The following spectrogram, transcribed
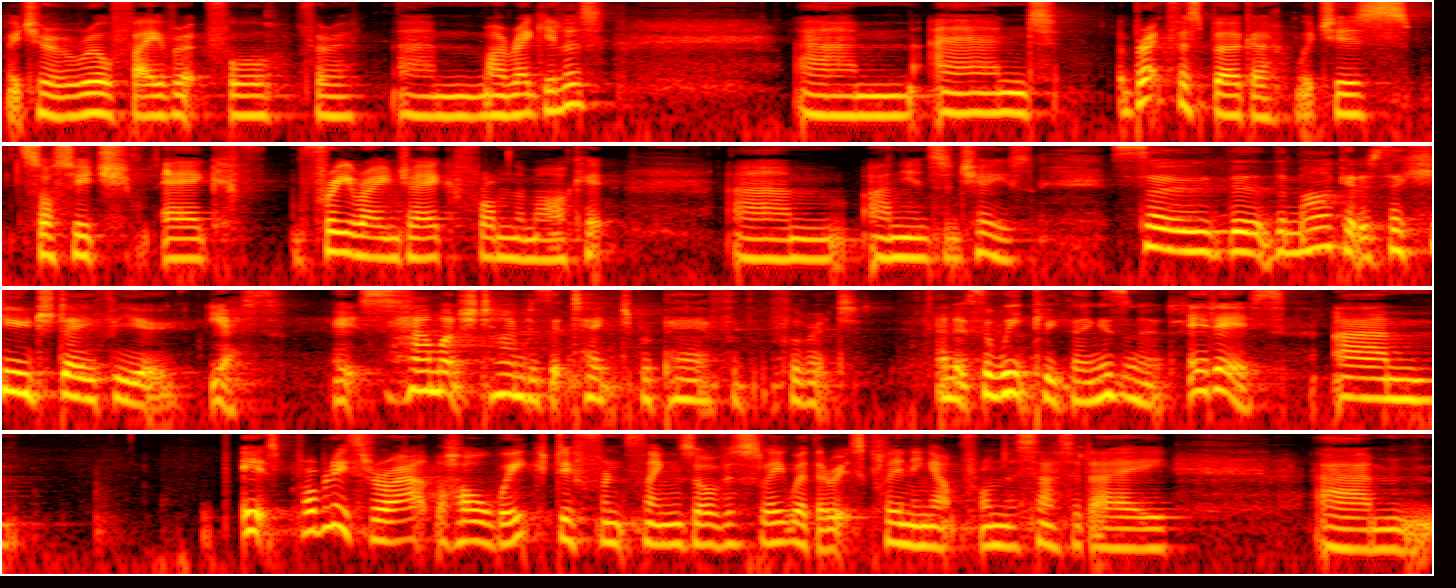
which are a real favourite for for um, my regulars, um, and a breakfast burger, which is sausage, egg, free range egg from the market um, onions and cheese. So the, the market, it's a huge day for you. Yes, it's How much time does it take to prepare for, for it? And it's a weekly thing, isn't it? It is. Um, it's probably throughout the whole week, different things, obviously, whether it's cleaning up from the Saturday, um,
